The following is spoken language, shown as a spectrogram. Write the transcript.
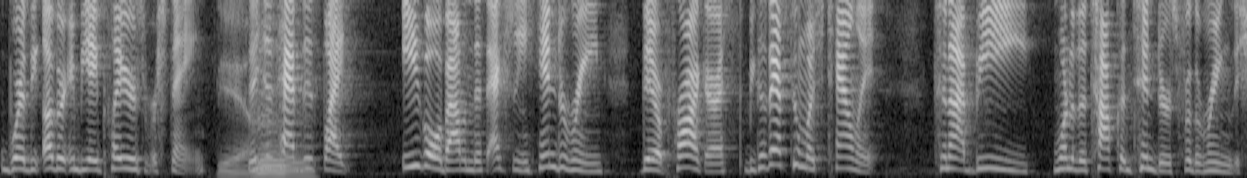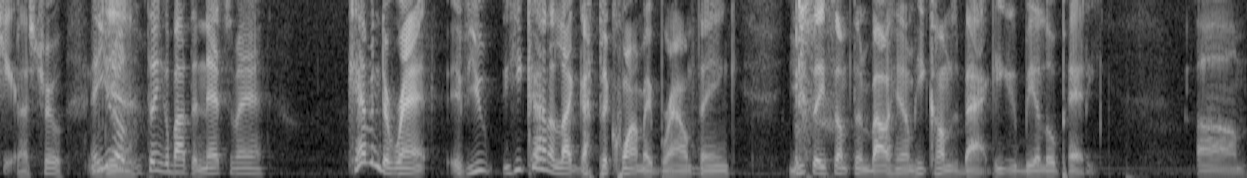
where the other NBA players were staying. Yeah. They just have hmm. this like ego about them that's actually hindering their progress because they have too much talent to not be one of the top contenders for the ring this year. That's true. And you know Yeah. the thing about the Nets, man, Kevin Durant, if you he kind of like got the Kwame Brown thing. You say something about him, he comes back. He could be a little petty. Um,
